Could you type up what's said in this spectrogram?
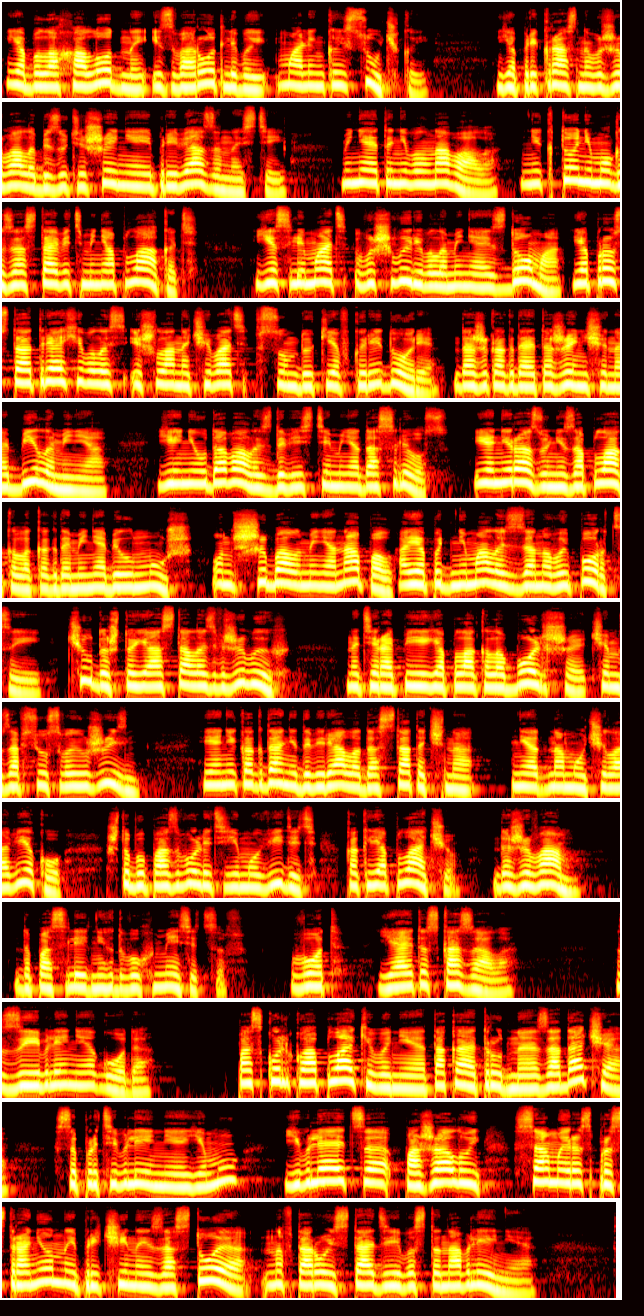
Я была холодной, изворотливой, маленькой сучкой. Я прекрасно выживала без утешения и привязанностей – меня это не волновало. Никто не мог заставить меня плакать. Если мать вышвыривала меня из дома, я просто отряхивалась и шла ночевать в сундуке в коридоре. Даже когда эта женщина била меня, ей не удавалось довести меня до слез. Я ни разу не заплакала, когда меня бил муж. Он сшибал меня на пол, а я поднималась за новой порцией. Чудо, что я осталась в живых. На терапии я плакала больше, чем за всю свою жизнь. Я никогда не доверяла достаточно ни одному человеку, чтобы позволить ему видеть, как я плачу, даже вам, до последних двух месяцев. Вот, я это сказала. Заявление года. Поскольку оплакивание – такая трудная задача, сопротивление ему является, пожалуй, самой распространенной причиной застоя на второй стадии восстановления –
